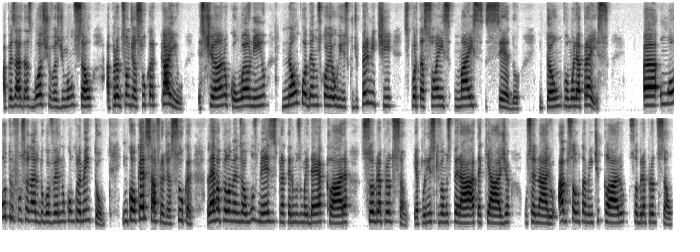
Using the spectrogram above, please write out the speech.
apesar das boas chuvas de monção, a produção de açúcar caiu este ano, com o El Ninho, não podemos correr o risco de permitir exportações mais cedo. Então, vamos olhar para isso. Uh, um outro funcionário do governo complementou: em qualquer safra de açúcar, leva pelo menos alguns meses para termos uma ideia clara sobre a produção. E é por isso que vamos esperar até que haja um cenário absolutamente claro sobre a produção.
